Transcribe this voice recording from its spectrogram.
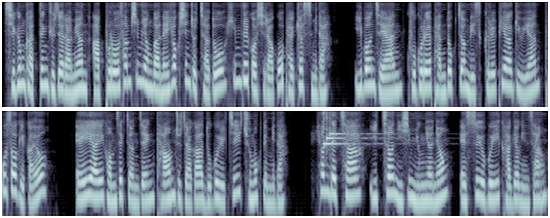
지금 같은 규제라면 앞으로 30년간의 혁신조차도 힘들 것이라고 밝혔습니다. 이번 제안 구글의 반독점 리스크를 피하기 위한 포석일까요? AI 검색 전쟁 다음 주자가 누구일지 주목됩니다. 현대차 2026년형 SUV 가격 인상,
